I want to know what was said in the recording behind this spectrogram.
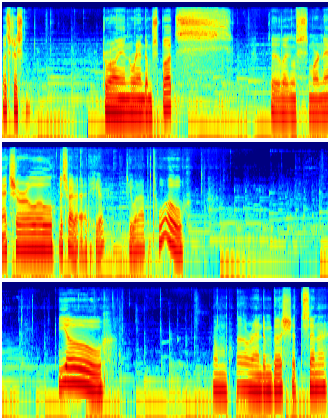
Let's just draw in random spots. So it looks more natural. Let's try to add here. See what happens. Whoa. Yo. Um, a random bush at the center.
